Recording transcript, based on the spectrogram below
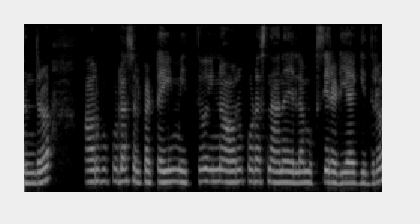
ಅಂದರು. ಅವ್ರಿಗೂ ಕೂಡ ಸ್ವಲ್ಪ ಟೈಮ್ ಇತ್ತು. ಇನ್ನು ಅವರು ಕೂಡ ಸ್ನಾನ ಎಲ್ಲ ಮುಗಿಸಿ ರೆಡಿಯಾಗಿದ್ದರು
